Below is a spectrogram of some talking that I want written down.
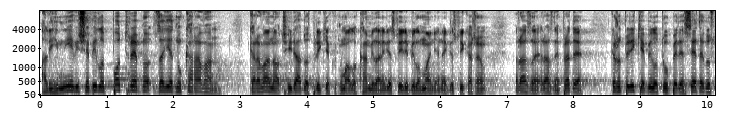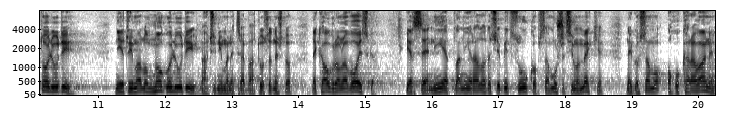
ali im nije više bilo potrebno za jednu karavanu. Karavana od hiljada otprilike, kako malo kamila, negdje stoji, je bilo manje, negdje stoji, kažem, razne, razne prede. Kaže, otprilike je bilo tu 50 do 100 ljudi. Nije tu imalo mnogo ljudi, znači njima ne treba tu sad nešto, neka ogromna vojska. Jer se nije planiralo da će biti sukop sa mušicima Meke, nego samo oko karavane.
